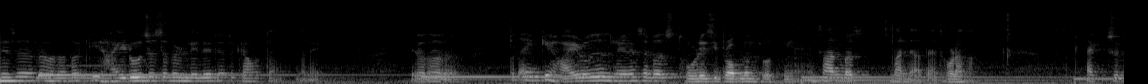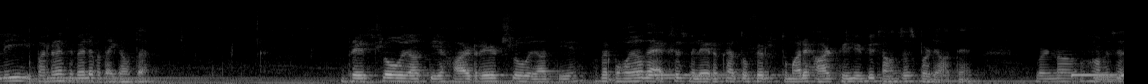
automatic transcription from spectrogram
जैसे मैं बताता हूँ, इनकी हाई डोजेस अगर ले लेते हैं तो क्या होता है? मैंने बता पता है, इनकी हाई डोजेस लेने से बस थोड़ी सी प्रॉब्लम्स होती हैं। इंसान बस मर जाता है थोड़ा सा एक्चुअली मरने से पहले पता ही क्या होता है? ब्रेथ स्लो हो जाती है हार्ट रेट स्लो हो जाती है। अगर बहुत ज़्यादा एक्सेस में ले रखा है तो फिर तुम्हारे हार्ट फेलियर के चांसेस बढ़ जाते हैं। वरना हमेशा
